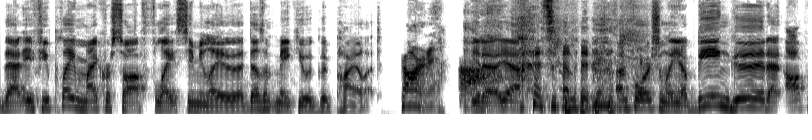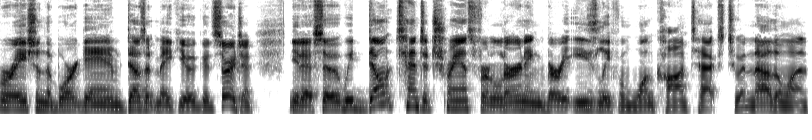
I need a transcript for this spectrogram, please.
that if you play Microsoft Flight Simulator, that doesn't make you a good pilot. Darn it. You know, ah. yeah. unfortunately, you know, being good at Operation the board game doesn't make you a good surgeon. You know, so we don't tend to transfer learning very easily from one context to another one.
